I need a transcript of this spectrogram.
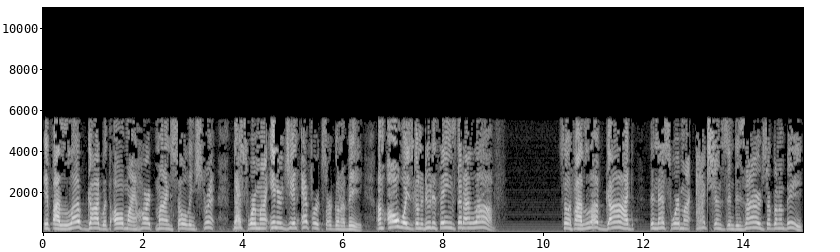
If I love God with all my heart, mind, soul, and strength, that's where my energy and efforts are going to be. I'm always going to do the things that I love. So if I love God, then that's where my actions and desires are going to be.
